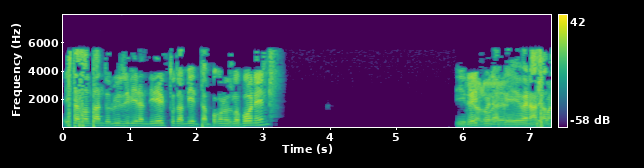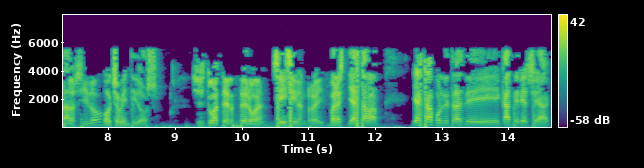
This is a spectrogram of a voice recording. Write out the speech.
Está saltando Luis Riviera en directo también, tampoco nos lo ponen. Y Míralo, bueno, eh. que bueno, ha ¿De cuándo saltado ha sido? 8.22. Se sitúa tercero, ¿eh? Sí, sí. En. Bueno, ya estaba, ya estaba por detrás de Cáceres, o sea,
